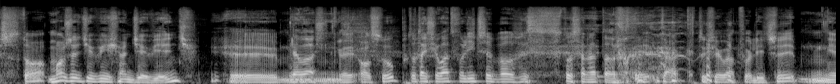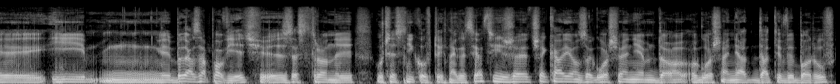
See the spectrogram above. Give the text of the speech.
100, może 99 no osób. Tutaj się łatwo liczy, bo jest 100 senatorów. Tak, tu się łatwo liczy. I była zapowiedź ze strony uczestników tych negocjacji, że czekają z ogłoszeniem do ogłoszenia daty wyborów,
